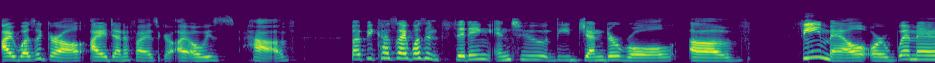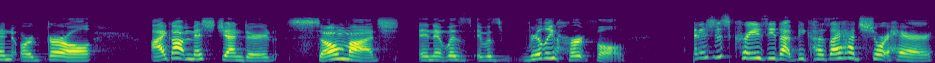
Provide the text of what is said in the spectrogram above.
I was a girl. I identify as a girl. I always have. But because I wasn't fitting into the gender role of female or women or girl, I got misgendered so much and it was it was really hurtful. And it's just crazy that because I had short hair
